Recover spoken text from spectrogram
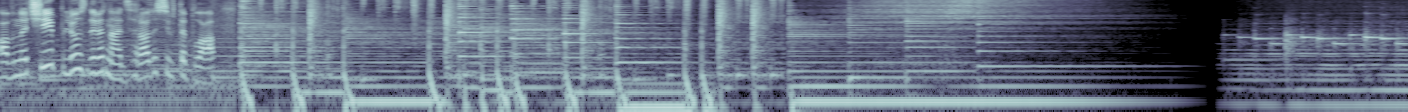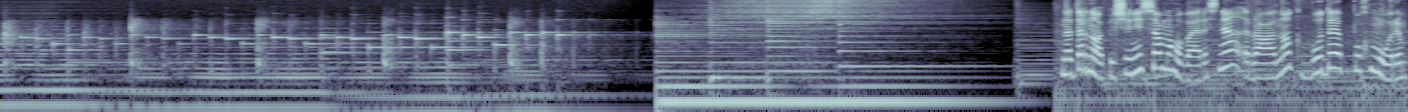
а вночі плюс 19 градусів тепла. На Тернопільщині 7 вересня ранок буде похмурим,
